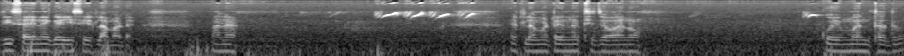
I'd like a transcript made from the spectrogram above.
રિસાઈને ગઈ છે એટલા માટે. અને એટલા માટે નથી જવાનું. કોઈ મન થતું.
